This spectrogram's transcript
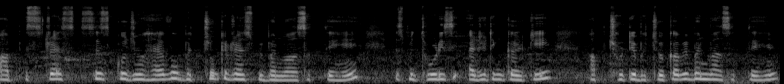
आप इस ड्रेसेस को जो है वो बच्चों के ड्रेस भी बनवा सकते हैं। इसमें थोड़ी सी एडिटिंग करके आप छोटे बच्चों का भी बनवा सकते हैं।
